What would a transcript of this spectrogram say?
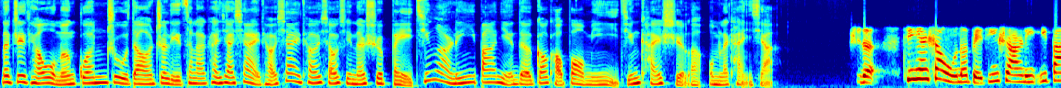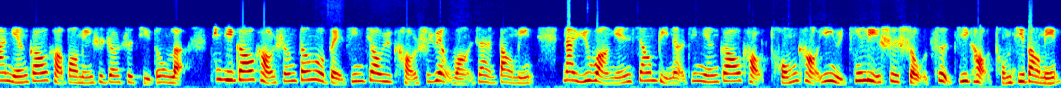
那这条我们关注到这里，再来看一下下一条。下一条消息呢是北京二零一八年的高考报名已经开始了。我们来看一下。是的，今天上午呢，北京市二零一八年高考报名是正式启动了。京级高考生登录北京教育考试院网站报名。那与往年相比呢，今年高考统考英语听力是首次机考同期报名。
